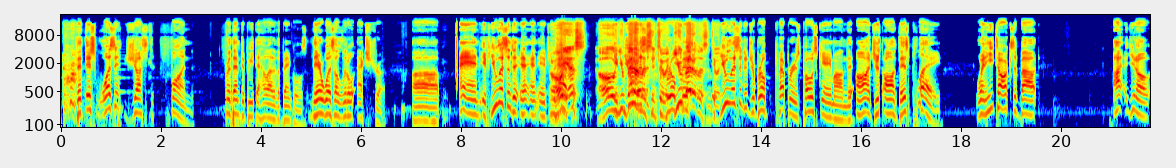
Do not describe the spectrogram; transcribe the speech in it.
that this wasn't just fun for them to beat the hell out of the Bengals. There was a little extra. Uh, and if you listen to and, and if you oh have, yes Oh, you, you, better listen, listen to, to it. You better listen to if it. If you listen to Jabril Peppers post game on the on just on this play, when he talks about, I you know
